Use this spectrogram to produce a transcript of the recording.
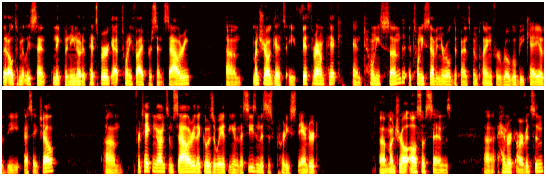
that ultimately sent Nick Bonino to Pittsburgh at 25% salary. Um, Montreal gets a fifth round pick and Tony Sund, a 27 year old defenseman playing for Rögle BK of the SHL. Um, for taking on some salary that goes away at the end of the season, this is pretty standard. Uh, Montreal also sends uh, Henrik Arvidsson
